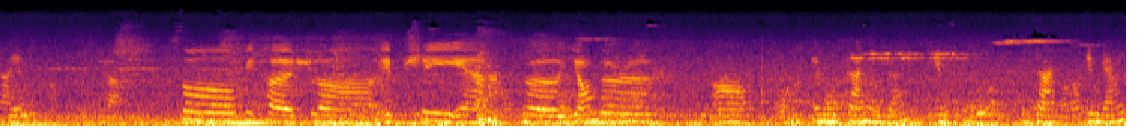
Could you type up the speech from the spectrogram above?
cho em út học Yeah. So because uh, if she and her younger uh, em trai hay em gái? em Em trai. em gái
